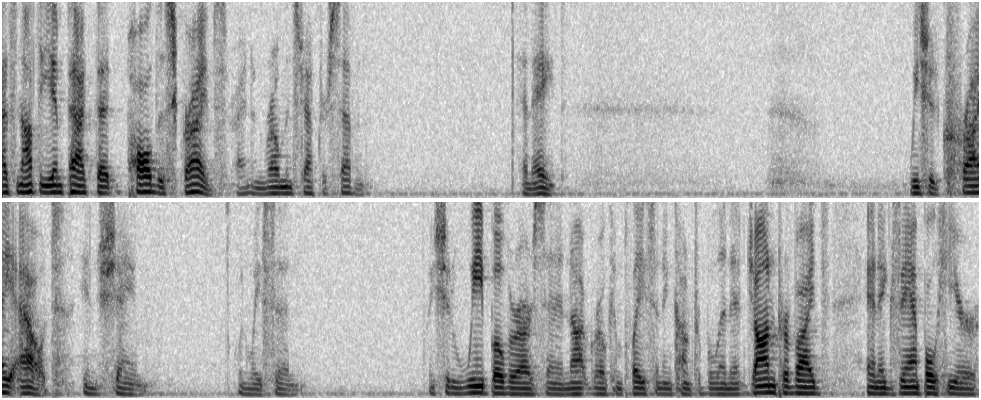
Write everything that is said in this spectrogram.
That's not the impact that Paul describes, right, in Romans chapter 7 and 8. We should cry out in shame when we sin. We should weep over our sin and not grow complacent and comfortable in it. John provides an example here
